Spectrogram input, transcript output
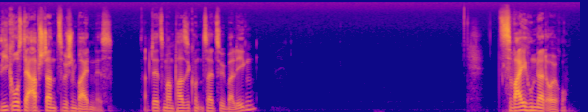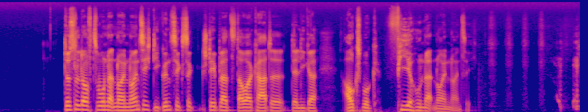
wie groß der Abstand zwischen beiden ist. Habt ihr jetzt mal ein paar Sekunden Zeit zu überlegen? 200 Euro. Düsseldorf 299, die günstigste Stehplatz-Dauerkarte der Liga. Augsburg 499.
